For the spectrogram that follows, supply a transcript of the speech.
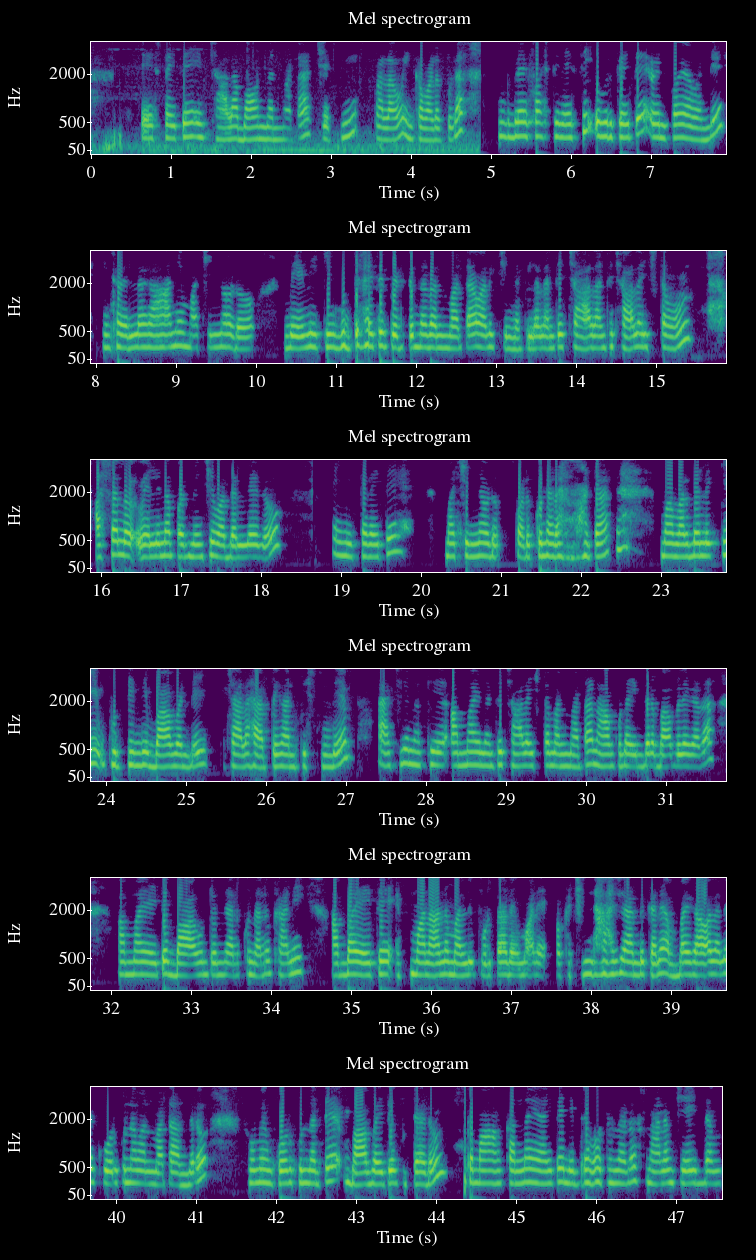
టేస్ట్ అయితే చాలా బాగుందన్నమాట. చట్నీ పలావ్ ఇంకా వడ కూడా. ఇంక బ్రేక్ఫాస్ట్ తినేసి ఊరికైతే వెళ్ళిపోయామండి. ఇంకా వెళ్ళగానే మా చిన్నోడు బేబీకి ముద్దలు అయితే పెడుతున్నాడు అనమాట వాళ్ళకి చిన్న పిల్లలు అంటే చాలా అంటే చాలా ఇష్టము. అసలు వెళ్ళినప్పటి నుంచి వదలలేదు. ఇక్కడైతే మా చిన్నోడు పడుకున్నాడు అనమాట మా మరదలకి పుట్టింది బాబండి చాలా హ్యాపీగా అనిపిస్తుంది. యాక్చువల్లీ నాకు అమ్మాయిలు అంటే చాలా ఇష్టం అనమాట నాకు కూడా ఇద్దరు బాబులే కదా. అమ్మాయి అయితే బాగుంటుంది అనుకున్నాను కానీ అబ్బాయి అయితే మా నాన్న మళ్ళీ పుడతాడేమో అనే ఒక చిన్న ఆశ అందుకని అబ్బాయి కావాలని కోరుకున్నాం అనమాట అందరూ. సో మేము కోరుకున్నట్టే బాబు అయితే పుట్టాడు. ఇంకా మా కన్నయ్య అయితే నిద్రపోతున్నాడు స్నానం చేయిద్దాం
